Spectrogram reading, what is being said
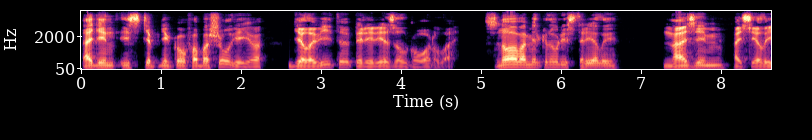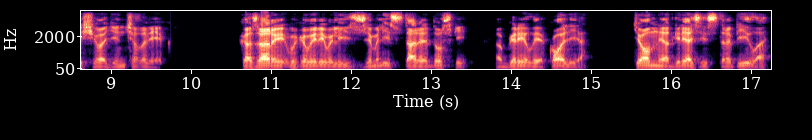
Один из степняков обошел ее, деловито перерезал горло. Снова мелькнули стрелы. На земь осел еще один человек. Хазары выковыривали из земли старые доски, обгорелые колья, темные от грязи стропила,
